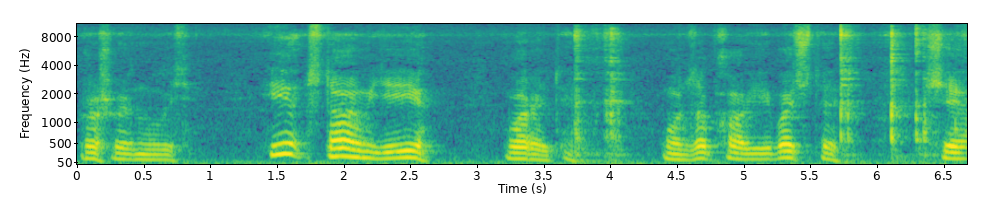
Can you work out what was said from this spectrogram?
прошвернулись. І ставимо її варити. Вон, запхав її, бачите, ще е,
